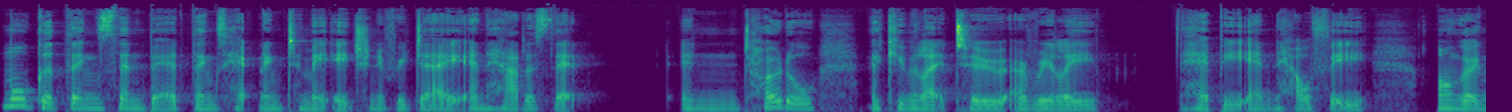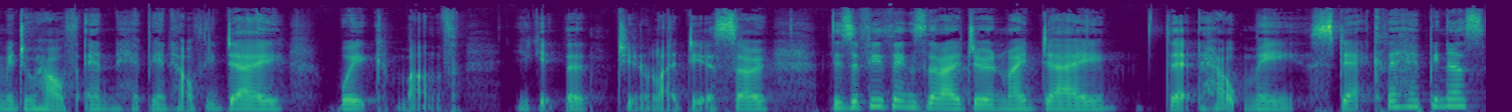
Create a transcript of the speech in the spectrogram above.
more good things than bad things happening to me each and every day? And how does that in total accumulate to a really happy and healthy ongoing mental health and happy and healthy day, week, month? You get the general idea. So, there's a few things that I do in my day that help me stack the happiness.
